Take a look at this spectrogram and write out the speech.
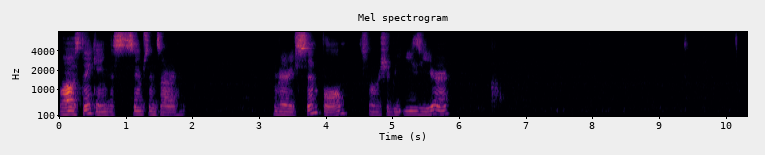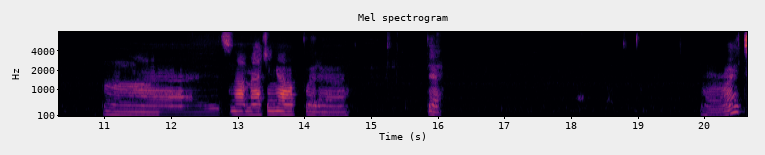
Well, I was thinking the Simpsons are very simple, so it should be easier. Uh, it's not matching up, but uh, there. Alright,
